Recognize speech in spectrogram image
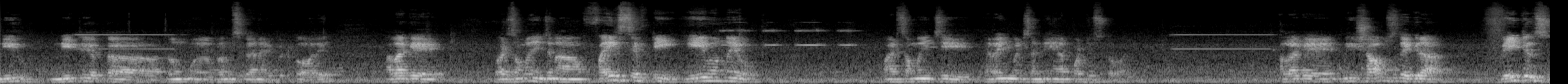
నీరు నీటి యొక్క డ్రమ్ డ్రమ్స్ కానీ అవి పెట్టుకోవాలి. అలాగే వాటికి సంబంధించిన ఫైర్ సేఫ్టీ ఏమి ఉన్నాయో వాటికి సంబంధించి అరేంజ్మెంట్స్ అన్నీ ఏర్పాటు చేసుకోవాలి. అలాగే మీ షాప్స్ దగ్గర వెహికల్స్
